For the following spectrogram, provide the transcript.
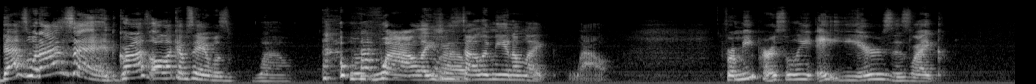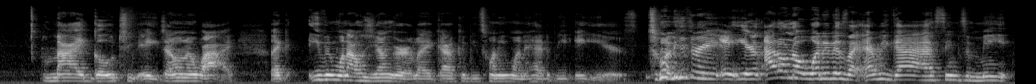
That's what I said. Girl, that's all I kept saying was, wow. wow. Like she's telling me, and I'm like, wow. For me personally, eight years is like my go to age. I don't know why. Like, even when I was younger, like I could be 21, it had to be eight years. 23, eight years. I don't know what it is. Like, every guy I seem to meet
